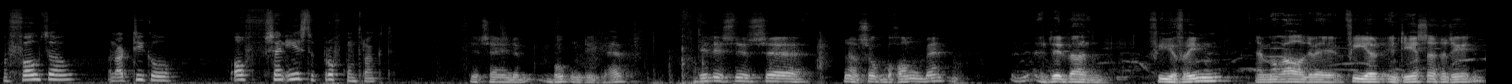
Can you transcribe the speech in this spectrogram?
Een foto, een artikel of zijn eerste profcontract. Dit zijn de boeken die ik heb. Dit is dus, uh, nou, zo ik begonnen ben. Dit waren vier vrienden en we hebben alle vier in het eerste gezeten.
